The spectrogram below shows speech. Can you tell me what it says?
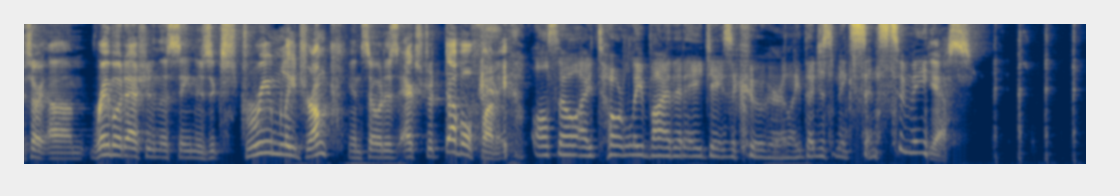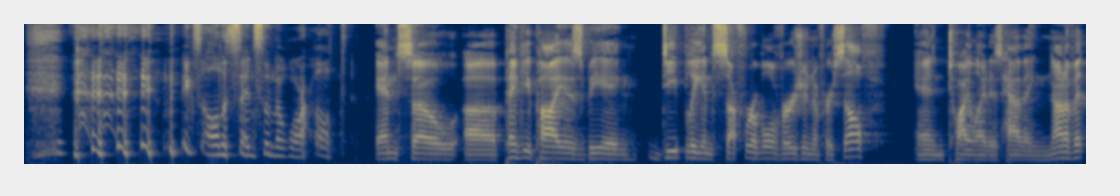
sorry, um, Rainbow Dash in this scene is extremely drunk, and so it is extra double funny. Also, I totally buy that AJ's a cougar. Like that just makes sense to me. yes, it makes all the sense in the world. And so uh, Pinkie Pie is being deeply insufferable version of herself, and Twilight is having none of it,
